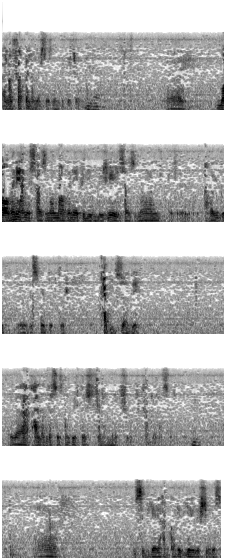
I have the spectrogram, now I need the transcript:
الان شاقل هم در سازمان بهداشت جهانی. معاون همین سازمان معاون اپیدمیولوژی سازمان آقای اسم دکتر طبیب زاده. و الان در سازمان بهداشت جهانی شد قبل از دوست دیگه همکار دیگه داشتیم به اسم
